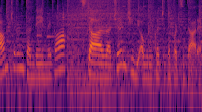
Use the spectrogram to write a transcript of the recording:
ರಾಮ್ ಚರಣ್ ತಂದೆ ಮೆಗಾ ಸ್ಟಾರ್ ಚಿರಂಜೀವಿ ಅವರು ಖಚಿತಪಡಿಸಿದ್ದಾರೆ.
